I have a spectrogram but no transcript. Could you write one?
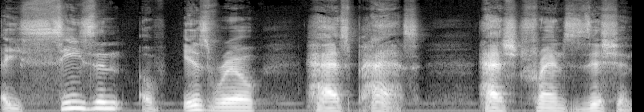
a season of Israel has passed, has transitioned.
